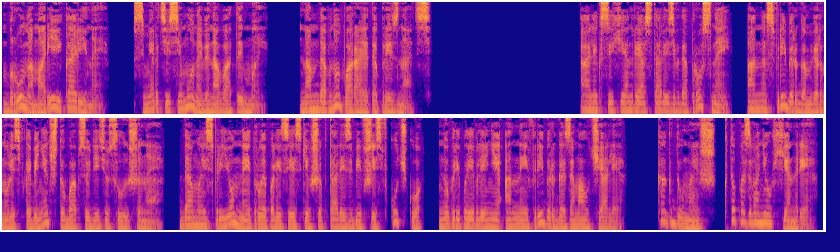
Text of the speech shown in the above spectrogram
Бруно, Марии и Карины. В смерти Симона виноваты мы. Нам давно пора это признать». Алекс и Хенри остались в допросной, Анна с Фрибергом вернулись в кабинет, чтобы обсудить услышанное. Дамы из приемной и трое полицейских шептались, сбившись в кучку, но при появлении Анны и Фриберга замолчали. «Как думаешь, кто позвонил Хенри?» —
